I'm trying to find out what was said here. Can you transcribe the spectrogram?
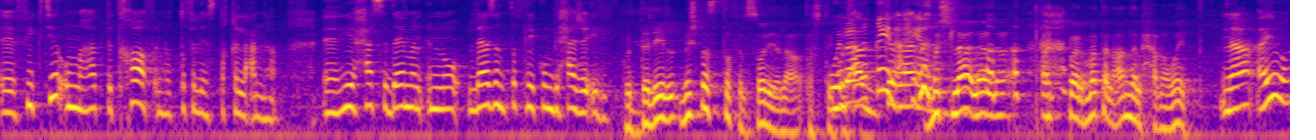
آه، في كثير أمهات بتخاف إنه الطفل يستقل عنها. هي حاسة دائما إنه لازم الطفل يكون بحاجة إلي. والدليل مش بس طفل سوري لا كمان. أحيانا. مش لا لا لا. أكبر مثل عنا الحموات. نعم أيوه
